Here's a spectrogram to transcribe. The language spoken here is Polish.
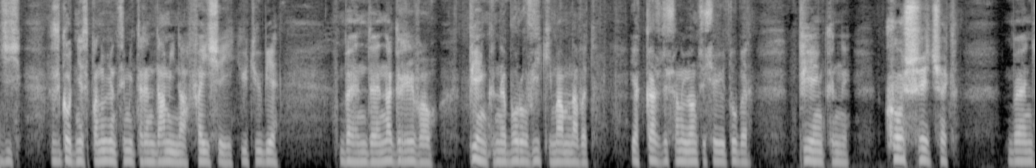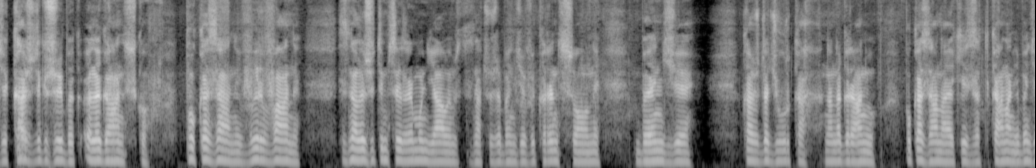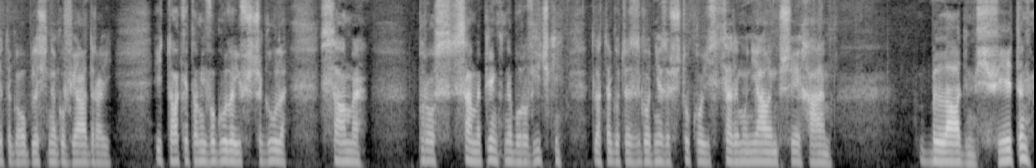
dziś. Zgodnie z panującymi trendami na fejsie i YouTubie będę nagrywał piękne borowiki. Mam nawet, jak każdy szanujący się YouTuber, piękny koszyczek. Będzie każdy grzybek elegancko pokazany, wyrwany z należytym ceremoniałem, to znaczy, że będzie wykręcony, będzie każda dziurka na nagraniu pokazana, jak jest zatkana, nie będzie tego obleśnego wiadra i, i takie tam i w ogóle i w szczególe same prost, same piękne borowiczki, dlatego też zgodnie ze sztuką i z ceremoniałem przyjechałem bladym świtem.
